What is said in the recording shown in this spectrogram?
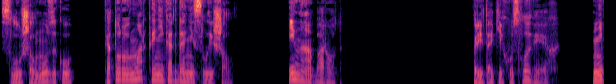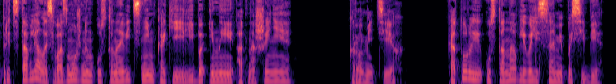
слушал музыку, которую Марко никогда не слышал, и наоборот. При таких условиях не представлялось возможным установить с ним какие-либо иные отношения, кроме тех, которые устанавливались сами по себе.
